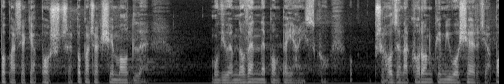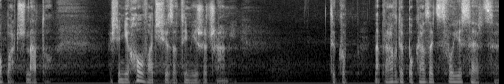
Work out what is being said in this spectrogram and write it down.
popatrz jak ja poszczę, popatrz jak się modlę. Mówiłem nowennę pompejańską, przychodzę na koronkę miłosierdzia, popatrz na to. Właśnie nie chować się za tymi rzeczami, tylko naprawdę pokazać swoje serce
